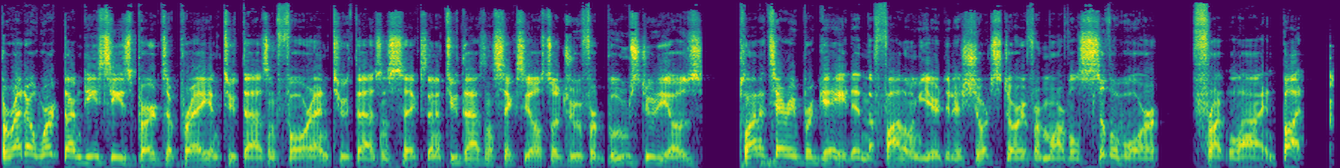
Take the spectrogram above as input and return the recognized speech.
Barreto worked on DC's Birds of Prey in 2004 and 2006, and in 2006 he also drew for Boom Studios' Planetary Brigade, and the following year did a short story for Marvel's Civil War Frontline. But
